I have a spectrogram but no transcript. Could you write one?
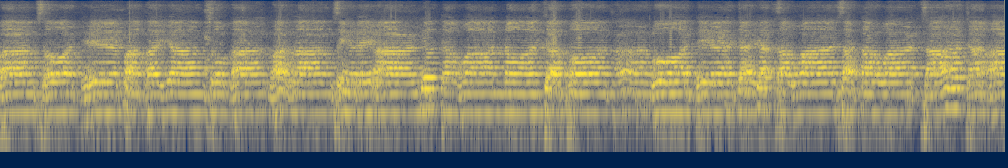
ปังโส ปะพยังสุขังพลังสิริอายุจวานนอนจะพอทบุตเตจะยัสสวาสตวัสสาจะอา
